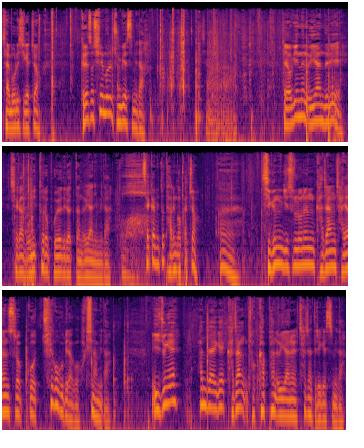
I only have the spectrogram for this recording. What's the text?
잘 모르시겠죠? 그래서 실물을 준비했습니다. 자, 자, 여기 있는 의안들이 제가 모니터로 보여드렸던 의안입니다. 색감이 또 다른 것 같죠? 에, 지금 기술로는 가장 자연스럽고 최고급이라고 확신합니다. 이 중에 환자에게 가장 적합한 의안을 찾아드리겠습니다.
